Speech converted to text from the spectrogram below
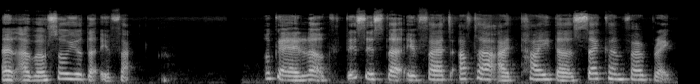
and I will show you the effect. Okay, look, this is the effect after I tie the second fabric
